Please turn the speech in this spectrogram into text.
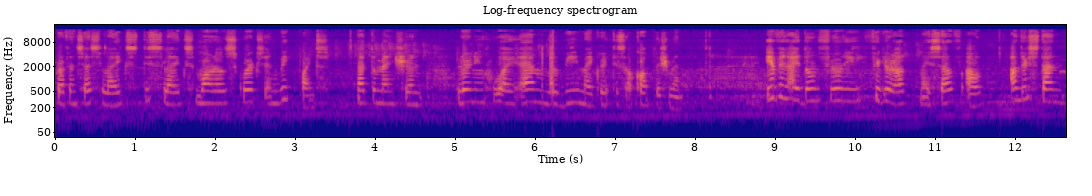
preferences, likes, dislikes, morals, quirks, and weak points. Not to mention, learning who I am will be my greatest accomplishment. Even I don't fully figure out myself out, understand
